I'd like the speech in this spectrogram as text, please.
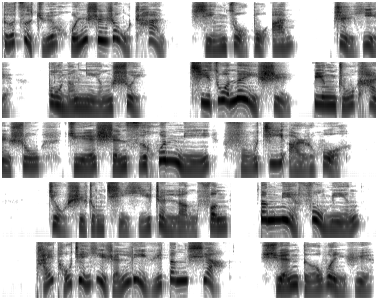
德自觉浑身肉颤，行坐不安，至夜不能宁睡，起坐内室，秉烛看书，觉神思昏迷，伏击而卧。旧室中起一阵冷风。灯灭复明，抬头见一人立于灯下。玄德问曰：“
